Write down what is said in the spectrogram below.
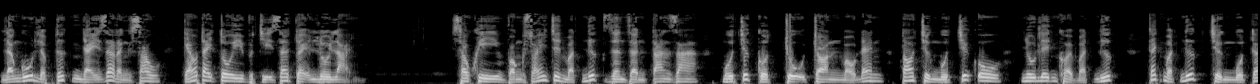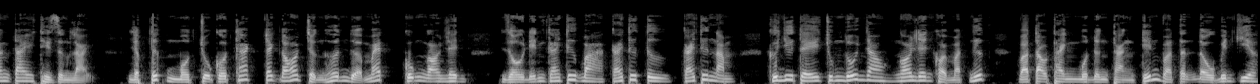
Lão ngũ lập tức nhảy ra đằng sau, Kéo tay tôi và chị Gia Tuệ lùi lại. Sau khi vòng xoáy trên mặt nước dần dần tan ra, Một chiếc cột trụ tròn màu đen To chừng một chiếc ô nhô lên khỏi mặt nước. Cách mặt nước chừng một găng tay thì dừng lại. Lập tức một trụ cột khác cách đó chừng hơn nửa mét cũng ngoi lên Rồi đến cái thứ ba, cái thứ tư, cái thứ năm. Cứ như thế chúng đối nhau ngoi lên khỏi mặt nước Và tạo thành một đường thẳng tiến vào tận đầu bên kia.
